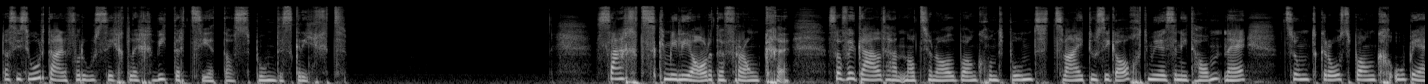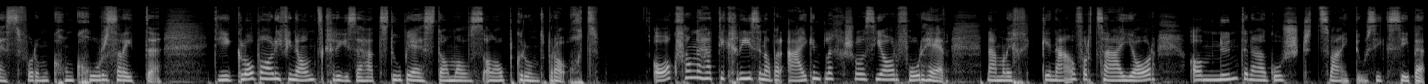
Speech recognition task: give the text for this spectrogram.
dass sie das Urteil voraussichtlich weiterzieht als Bundesgericht. 60 Milliarden Franken. So viel Geld haben Nationalbank und Bund 2008 müssen in die Hand nehmen, um die Grossbank UBS vor dem Konkurs zu retten. Die globale Finanzkrise hat die UBS damals an Abgrund gebracht. Angefangen hat die Krise aber eigentlich schon ein Jahr vorher, nämlich genau vor zehn Jahren, am 9. August 2007.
